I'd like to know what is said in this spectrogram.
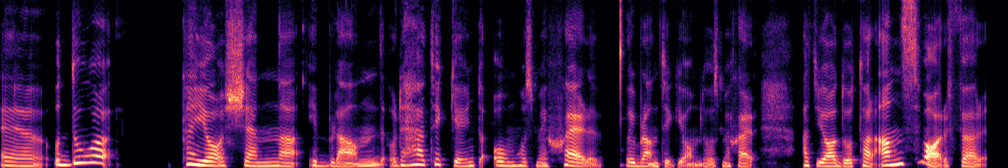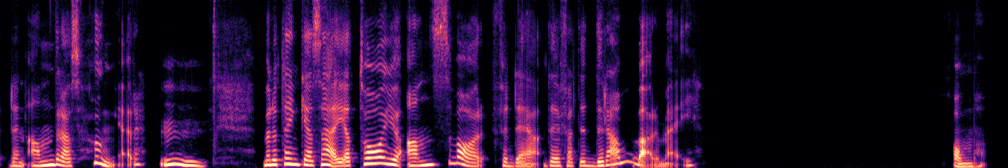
Eh, och då kan jag känna ibland, och det här tycker jag inte om hos mig själv, och ibland tycker jag om det hos mig själv, att jag då tar ansvar för den andras hunger. Mm. Men då tänker jag så här, jag tar ju ansvar för det därför att det drabbar mig. Om han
